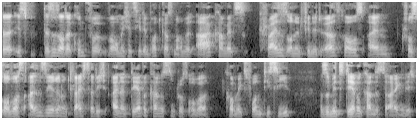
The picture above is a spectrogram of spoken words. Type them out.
Äh, ist, das ist auch der Grund, für, warum ich jetzt hier den Podcast machen will. A, kam jetzt Crisis on Infinite Earth raus, ein Crossover aus allen Serien und gleichzeitig einer der bekanntesten Crossover-Comics von DC. Also mit der bekannteste eigentlich,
